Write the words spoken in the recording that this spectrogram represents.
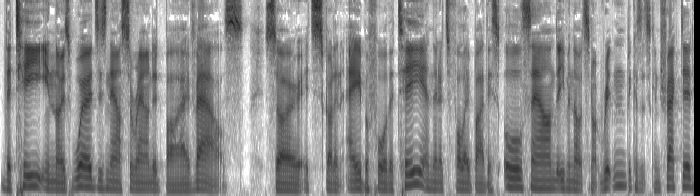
the T in those words is now surrounded by vowels. So it's got an A before the T, and then it's followed by this ul sound, even though it's not written because it's contracted.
